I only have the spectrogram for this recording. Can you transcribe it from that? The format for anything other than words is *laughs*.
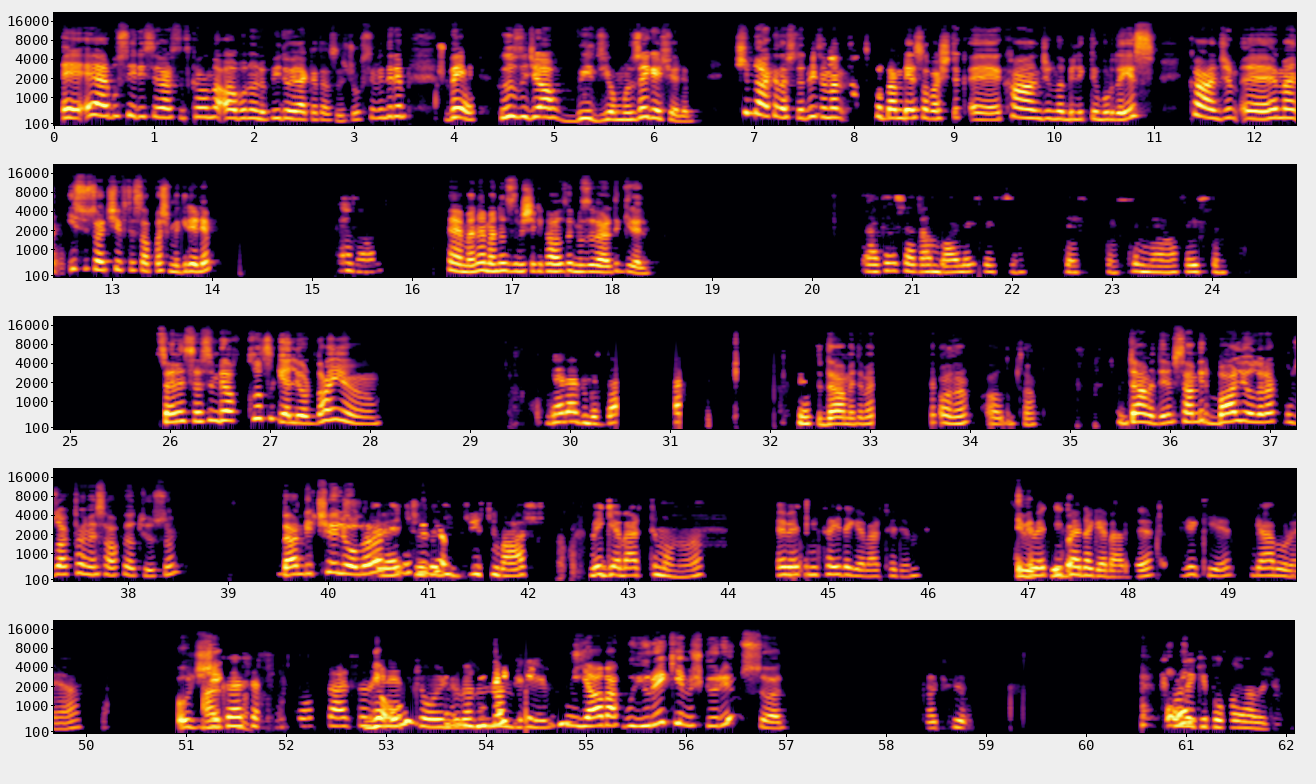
E, eğer bu seriyi seversiniz kanala abone olup videoya like atarsanız çok sevinirim. Ve hızlıca videomuza geçelim. Şimdi arkadaşlar biz hemen sıfırdan bir hesap açtık. E, Kaan'cımla birlikte buradayız. Kaan'cım e, hemen istiyorsan çift hesaplaşma girelim. Tamam. Hemen hemen hızlı bir şekilde hazırımızı verdik girelim. Arkadaşlar ben Barley seçtim. Seç, seçtim ne ya seçtim. Senin sesin biraz kıt geliyor dayım. Gelebilir de. Neyse devam edelim. Onu aldım tamam. Şimdi devam edelim. Sen bir Barley olarak uzaktan mesafe atıyorsun. Ben bir Shelly olarak Evet şurada bir cilt var. Ve geberttim onu. Evet Nita'yı da gebertelim. Evet, Evet bu- Nita da geberdi. Jackie gel buraya. O Jack- Arkadaşlar Brawl Stars'ın Ya en oğlum, eski oyuncularından biriyim. Ya bak bu yürek yemiş görüyor musun? Kaçıyor. O, Şuradaki Poco'yu alacağım.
